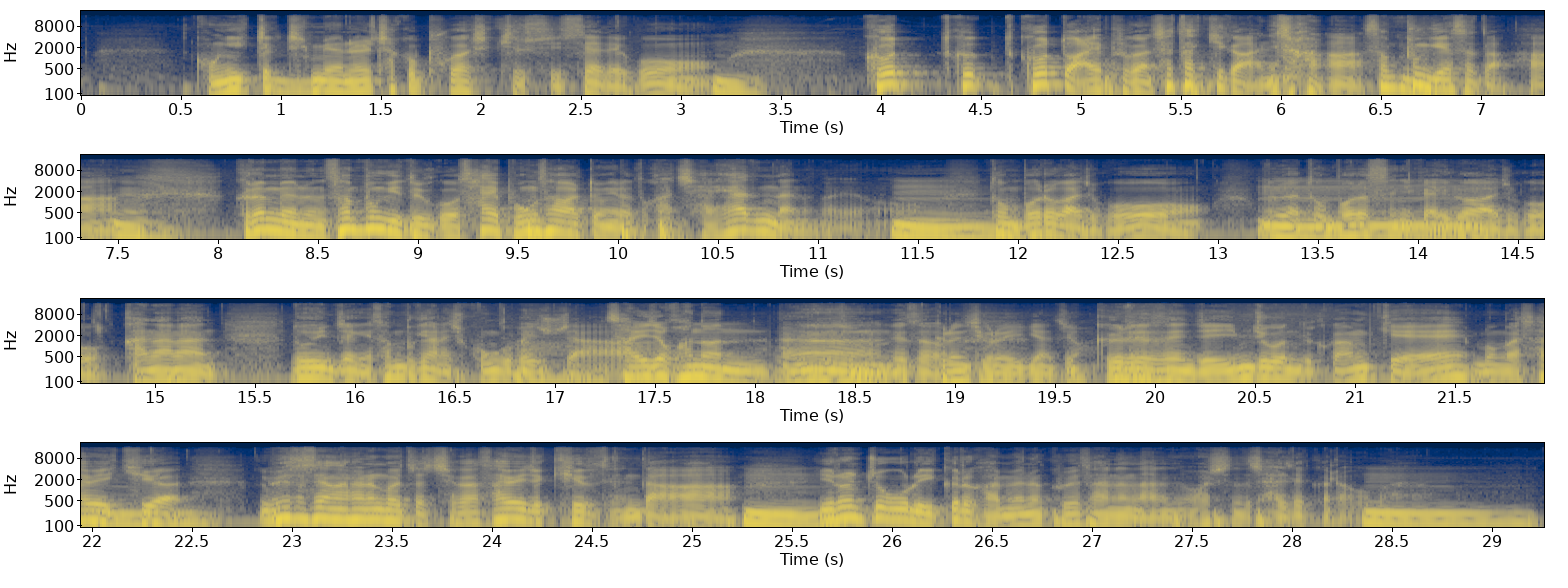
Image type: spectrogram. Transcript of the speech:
공익적 측면을 자꾸 부각시킬 수 있어야 되고 음. 그것 그, 그것도 아예 불가한 세탁기가 아니라 선풍기 회사다. 네. 그러면은 선풍기 들고 사회 봉사 활동이라도 같이 해야 된다는 거예요. 음. 돈 벌어 가지고 우리가 돈 벌었으니까 이거 가지고 가난한 노인정에 선풍기 하나씩 공급해 주자. 아, 사회적 환원, 뭐 아, 요즘 그래서 그런 식으로 얘기하죠. 그래서 이제 임직원들과 함께 뭔가 사회 기여 회사 생활하는 것 자체가 사회적 기여도 된다. 음. 이런 쪽으로 이끌어 가면은 그 회사는 나는 훨씬 더 잘 될 거라고 봐요. 음,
